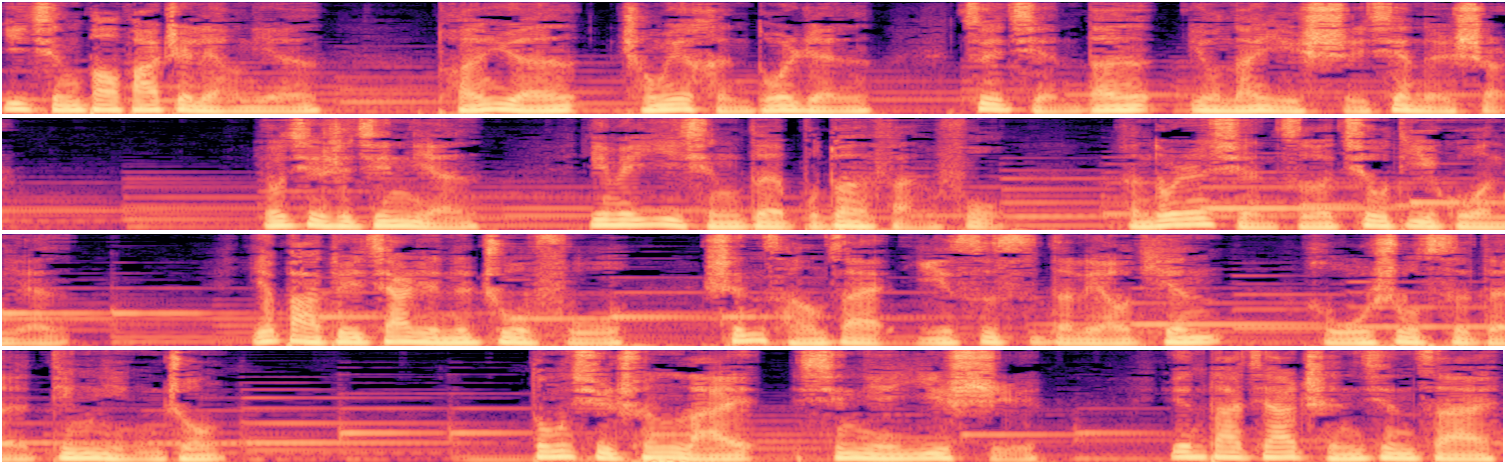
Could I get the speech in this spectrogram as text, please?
疫情爆发这两年，团圆成为很多人最简单又难以实现的事儿。尤其是今年，因为疫情的不断反复，很多人选择就地过年，也把对家人的祝福深藏在一次次的聊天和无数次的叮咛中。冬去春来，新年伊始，愿大家沉浸在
